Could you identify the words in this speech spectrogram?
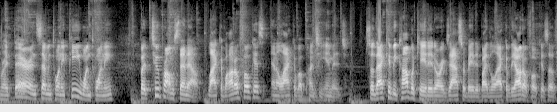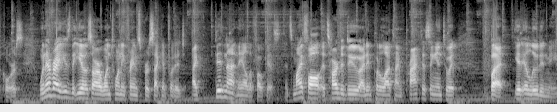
right there in 720p 120, but two problems stand out, lack of autofocus and a lack of a punchy image. So that could be complicated or exacerbated by the lack of the autofocus, of course. Whenever I use the EOS R 120 frames per second footage, I did not nail the focus. It's my fault, it's hard to do, I didn't put a lot of time practicing into it, but it eluded me.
